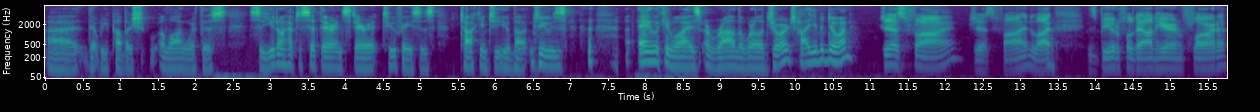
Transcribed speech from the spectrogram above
uh, that we publish along with this, so you don't have to sit there and stare at two faces talking to you about news Anglican wise around the world. George, how you been doing? Just fine, just fine. Life is beautiful down here in Florida.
